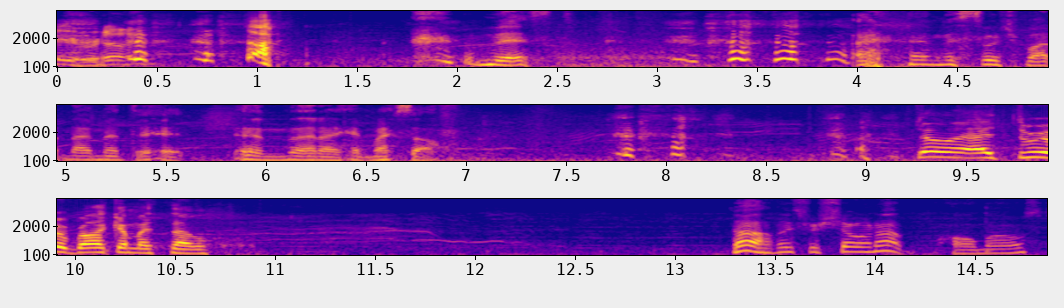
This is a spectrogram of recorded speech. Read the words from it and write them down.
Wait, really? missed. I missed which button I meant to hit, and then I hit myself. Don't worry, I threw a rock at myself. Oh, thanks for showing up, homos.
